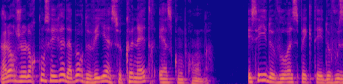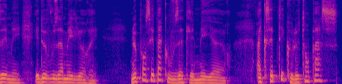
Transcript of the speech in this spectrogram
Alors je leur conseillerais d'abord de veiller à se connaître et à se comprendre. Essayez de vous respecter, de vous aimer et de vous améliorer. Ne pensez pas que vous êtes les meilleurs. Acceptez que le temps passe.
